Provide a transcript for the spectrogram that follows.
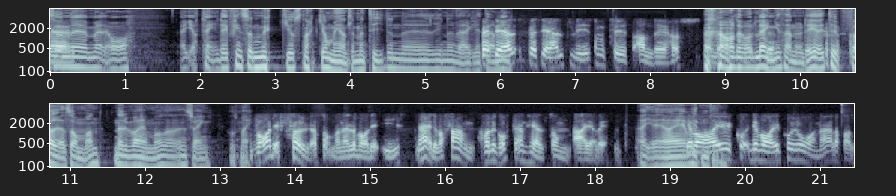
fasen, eh, men, ja. Jag tänk, det finns så mycket att snacka om egentligen, men tiden eh, rinner iväg lite. här, Men, Speciellt, speciellt vi som typ aldrig hörs. ja, det var länge sedan nu. Det är typ förra sommaren när du var hemma en sväng hos mig. Var det förra sommaren eller var det i... Nej, det var fan... Har det gått en hel sommar? Ah, jag vet inte. Nej, jag, jag Det vet var, inte. ju, det var ju corona i alla fall.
